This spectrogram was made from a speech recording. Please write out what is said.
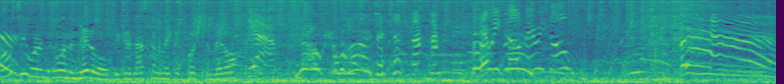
I mostly want them to go in the middle because that's gonna make it push the middle. Yeah. No, come on. there we go. There we go. Yeah.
